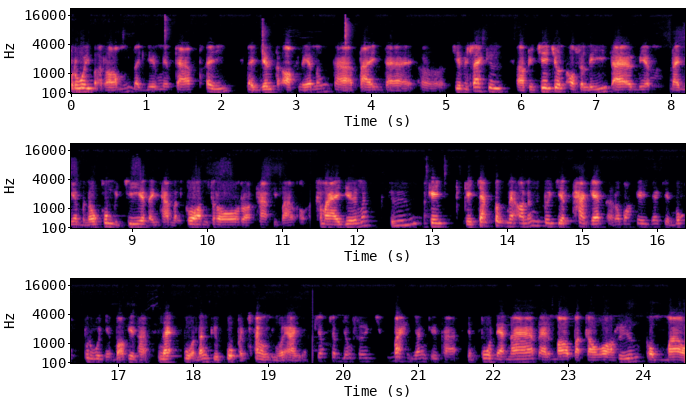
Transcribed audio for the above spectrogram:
ព្រួយបារម្ភដែលយើងមានការភ័យដែលយើងទាំងអស់គ្នាហ្នឹងថាតែងតែជាពិសេសគឺប្រជាជនអូស្ត្រាលីដែលមានដែលមានមនោគមវិជ្ជាដែលថាមិនគ្រប់គ្រងរដ្ឋាភិបាលខ្មែរយើងហ្នឹងគឺគេ គេចាត់ទុកអ្នកអស់ហ្នឹងដូចជា target របស់គេយ៉ាងជាមុខព្រួយរបស់គេថាអ្នកពួកហ្នឹងគឺពួកប្រឆាំងជាមួយអញខ្ញុំខ្ញុំយកឃើញច្បាស់យ៉ាងគឺថាចំពោះអ្នកណាដែលមកបកករឿងកុំមក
